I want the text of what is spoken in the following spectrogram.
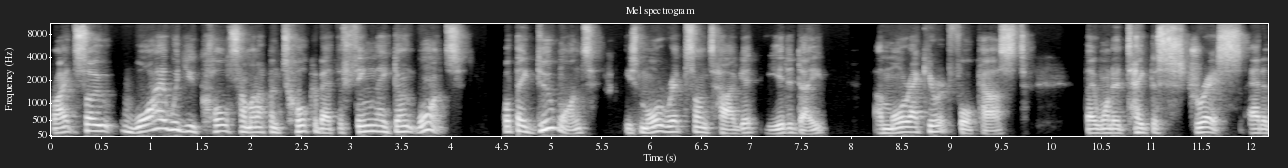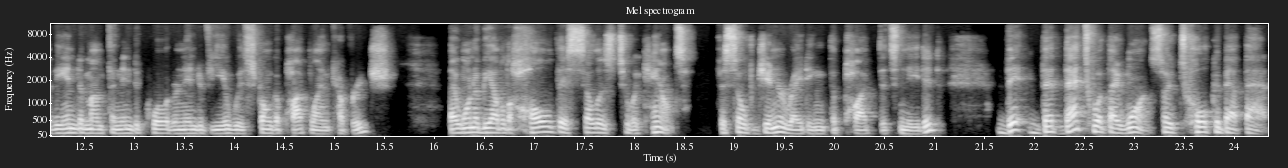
Right. So, why would you call someone up and talk about the thing they don't want? What they do want is more reps on target year to date, a more accurate forecast. They want to take the stress out of the end of month and end of quarter and end of year with stronger pipeline coverage. They want to be able to hold their sellers to account for self generating the pipe that's needed. That, that, that's what they want. So, talk about that.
